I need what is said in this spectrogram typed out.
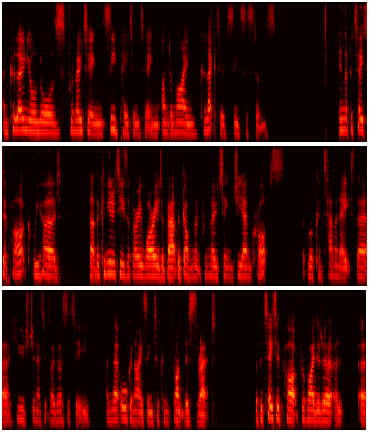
And colonial laws promoting seed patenting undermine collective seed systems in the potato park, we heard that the communities are very worried about the government promoting GM crops that will contaminate their huge genetic diversity and they're organizing to confront this threat. The potato park provided a, a, a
